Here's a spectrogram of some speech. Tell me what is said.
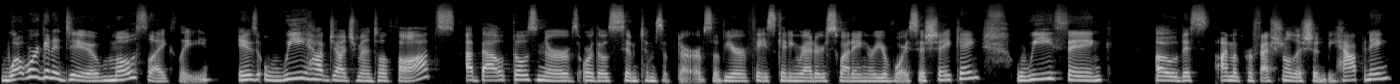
what we're going to do most likely is we have judgmental thoughts about those nerves or those symptoms of nerves of your face getting red or sweating or your voice is shaking. We think, oh, this, I'm a professional. This shouldn't be happening.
